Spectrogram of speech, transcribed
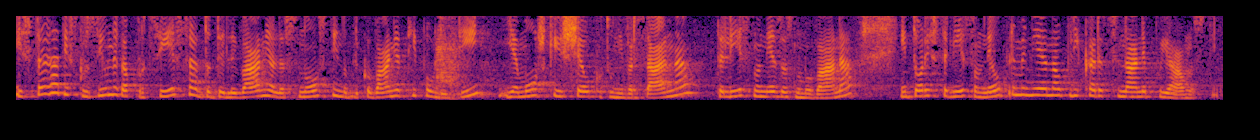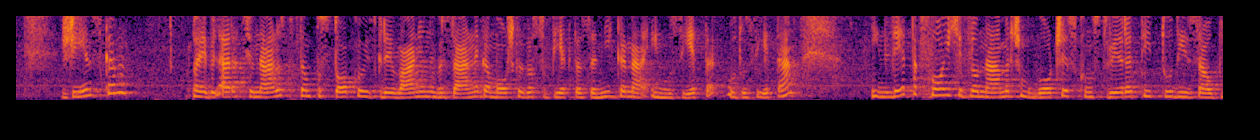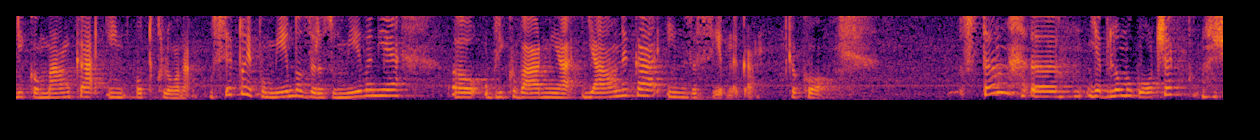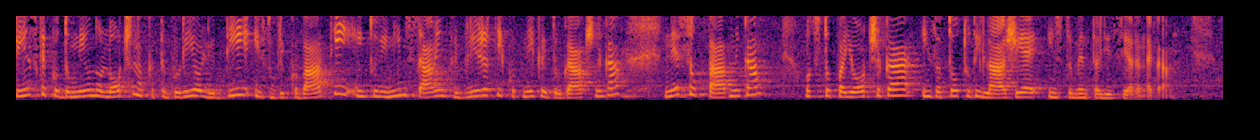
Iz tega diskurzivnega procesa dodeljevanja lastnosti in oblikovanja tipov ljudi je moški šel kot univerzalna, telesno nezaznamovana in torej s telesom neopremenjena oblika racionalne pojavnosti. Ženskam pa je bila racionalnost v tem postopku izgrajevanja univerzalnega moškega subjekta zanikana in vzeta, oduzeta. In le tako jih je bilo namreč mogoče skonstruirati tudi za obliko manjka in odklona. Vse to je pomembno za razumevanje uh, oblikovanja javnega in zasebnega. Kako? S tem uh, je bilo mogoče ženske kot domnevno ločeno kategorijo ljudi izoblikovati in tudi njim samim približati kot nekaj drugačnega, nesovpadnega, odstopajočega in zato tudi lažje instrumentaliziranega.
